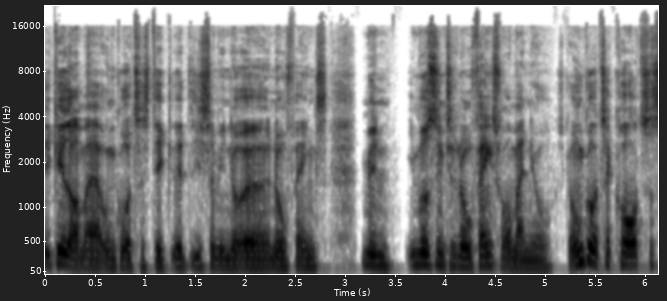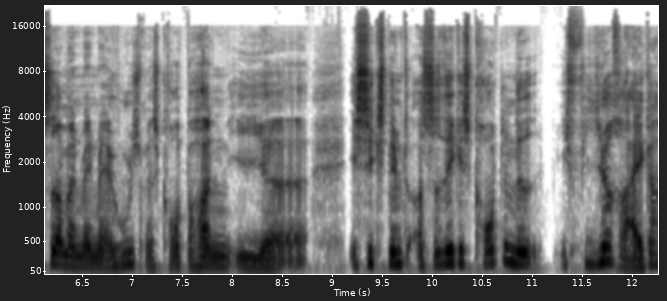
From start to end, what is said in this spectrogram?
det gælder om at undgå at tage stik, lidt ligesom i No, uh, no Thanks. Men i modsætning til No Thanks, hvor man jo skal undgå at tage kort, så sidder man med en husmands kort på hånden i, uh, i Six Nimt, og så lægges kortene ned i fire rækker,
